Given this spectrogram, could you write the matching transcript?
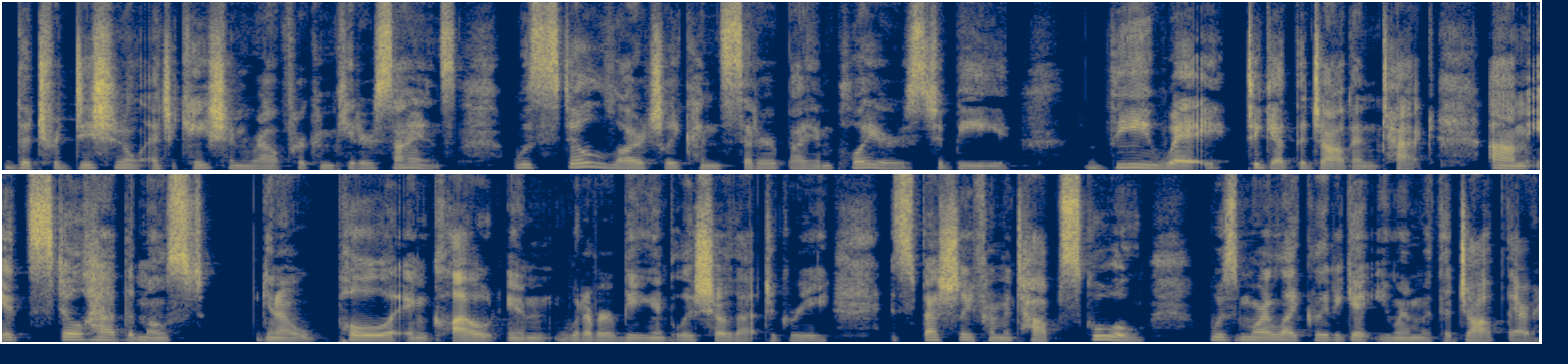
the traditional education route for computer science was still largely considered by employers to be the way to get the job in tech. Um, it still had the most you know, pull and clout in whatever being able to show that degree, especially from a top school, was more likely to get you in with a job there.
